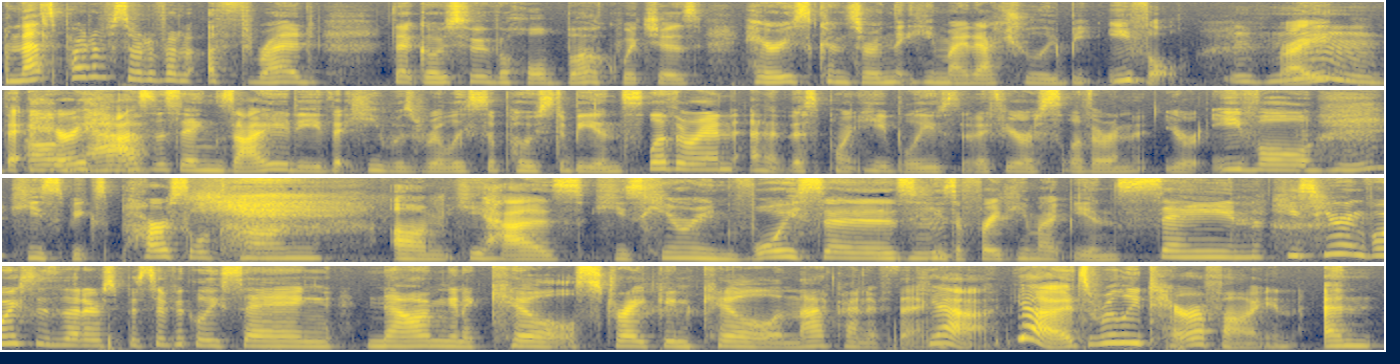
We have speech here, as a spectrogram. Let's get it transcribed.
and that's part of sort of a, a thread that goes through the whole book which is harry's concern that he might actually be evil mm-hmm. right? That oh, harry has this anxiety that he was really supposed to be in slytherin and at this point he believes that if you're a slytherin you're evil. Mm-hmm. He speaks Parseltongue. Um, he has he's hearing voices. Mm-hmm. He's afraid he might be insane. He's hearing voices that are specifically saying, now I'm going to kill, strike and kill, and that kind of thing. Yeah, yeah, it's really terrifying. And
